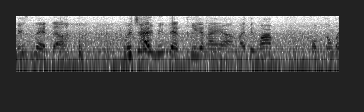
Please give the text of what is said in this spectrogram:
บิสเนสเหรอ ไม่ใช่บิสเนสคือยังไงอะ หมายถึงว่าผมต้องไป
